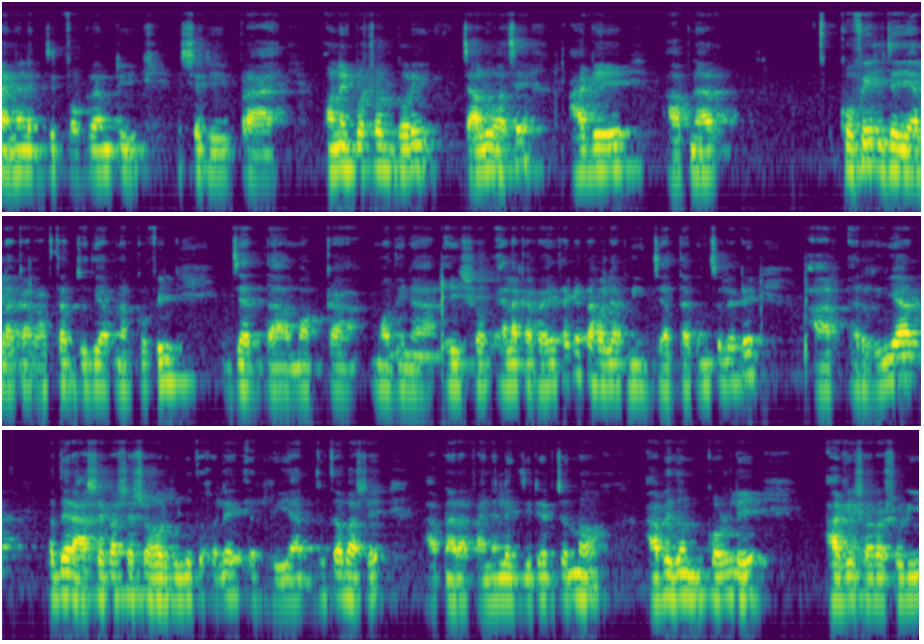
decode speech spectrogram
ফাইনাল এক্সিট প্রোগ্রামটি সেটি প্রায় অনেক বছর ধরেই চালু আছে। আগে আপনার কফিল যেই এলাকার, অর্থাৎ যদি আপনার কফিল জেদ্দা, মক্কা, মদিনা এইসব এলাকা হয়ে থাকে, তাহলে আপনি জেদ্দা কনসুলেটে আর রিয়াদের আশেপাশে শহরগুলোতে হলে রিয়াদ দূতাবাসে আপনারা ফাইনাল এক্সিটের জন্য আবেদন করলে আগে সরাসরি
